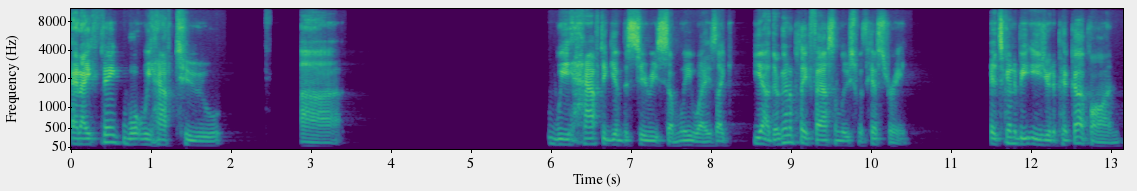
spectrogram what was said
And I think what we have to uh we have to give the series some leeway. Is like, yeah, they're going to play fast and loose with history. It's going to be easier to pick up on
